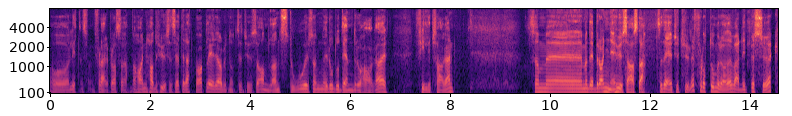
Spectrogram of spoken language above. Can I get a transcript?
og litt flere plasser. Og han hadde huset sitt rett bak Leiri Arbutnot sitt hus, og anla en stor sånn rododendrohage der. Philipshagen. Som, eh, men det branner huset hans, da. Så det er et utrolig flott område, verdt et besøk.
